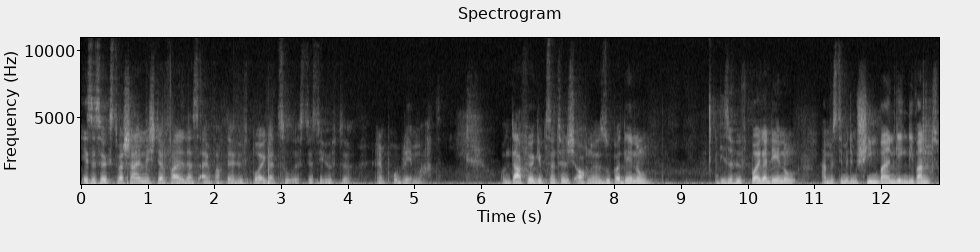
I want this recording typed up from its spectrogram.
ist es höchstwahrscheinlich der Fall, dass einfach der Hüftbeuger zu ist, dass die Hüfte ein Problem macht. Und dafür gibt es natürlich auch eine super Dehnung, diese Hüftbeugerdehnung. Da müsst ihr mit dem Schienbein gegen die Wand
